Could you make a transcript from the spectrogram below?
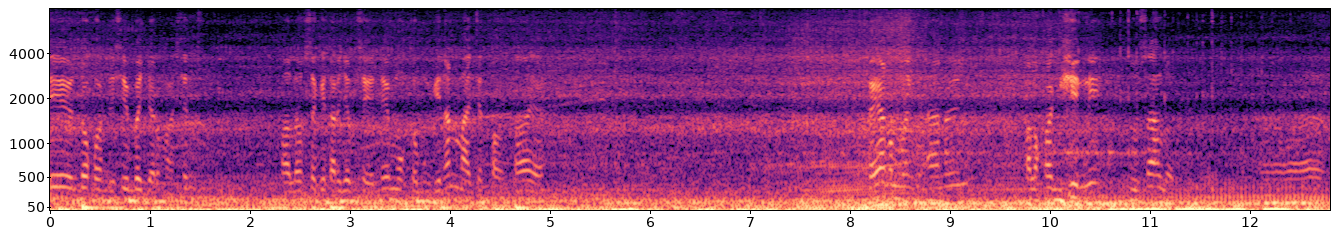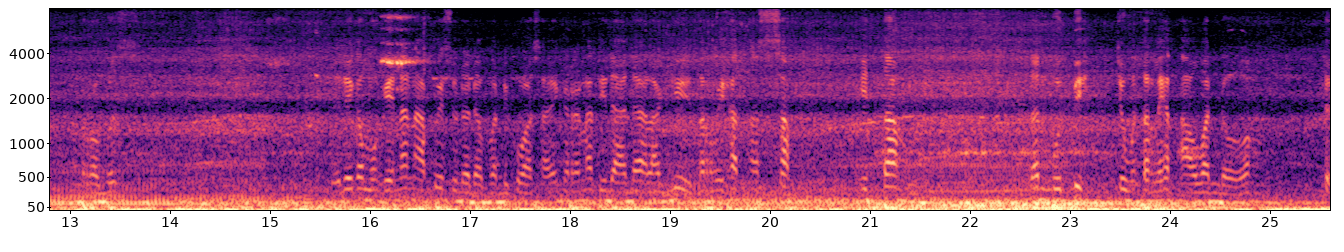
jadi untuk kondisi Banjarmasin kalau sekitar jam mau kemungkinan macet total ya. Kayak kemungkinan anu ini, kalau kayak gini susah loh eh, nerobos jadi kemungkinan api sudah dapat dikuasai karena tidak ada lagi terlihat asap hitam dan putih cuma terlihat awan doang.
